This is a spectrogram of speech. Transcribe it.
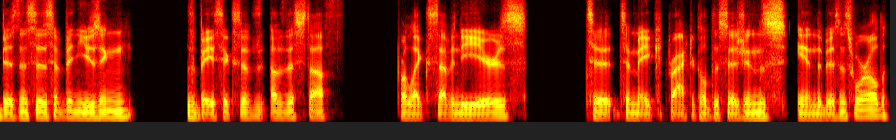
businesses have been using the basics of of this stuff for like 70 years to to make practical decisions in the business world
